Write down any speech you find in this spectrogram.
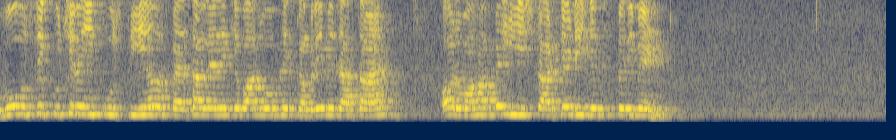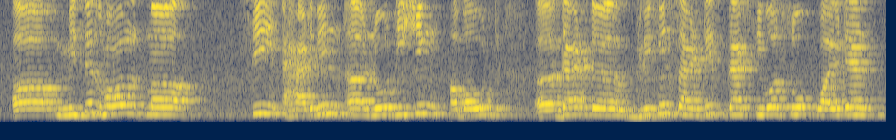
वो उससे कुछ नहीं पूछती है और पैसा लेने के बाद वो अपने कमरे में जाता है और वहाँ पे ही started his experiment Mrs Hall she uh, she had been uh, uh, that uh, Griffin scientist that she was so quiet and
